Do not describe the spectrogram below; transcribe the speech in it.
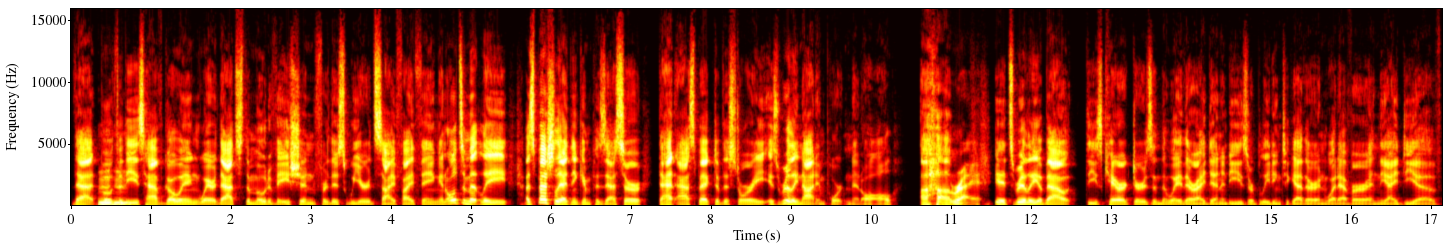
that both Mhm. of these have going, where that's the motivation for this weird sci-fi thing, and ultimately, especially I think in Possessor, that aspect of the story is really not important at all. Um, right. It's really about these characters and the way their identities are bleeding together and whatever, and the idea of.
